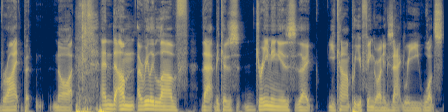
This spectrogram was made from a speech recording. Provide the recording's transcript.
right, but not. And um, I really love that because dreaming is like you can't put your finger on exactly what's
